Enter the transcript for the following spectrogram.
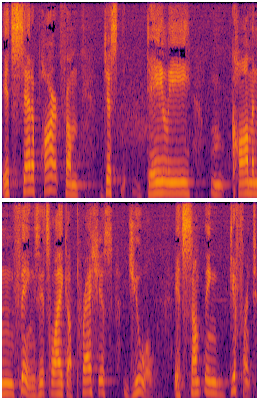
It's set apart from just daily mm, common things. It's like a precious jewel. It's something different.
